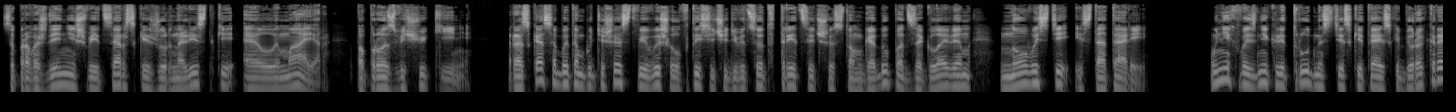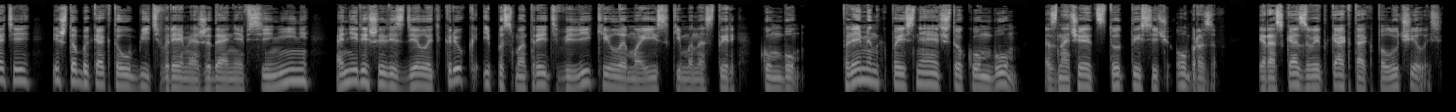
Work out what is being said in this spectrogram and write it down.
в сопровождении швейцарской журналистки Эллы Майер по прозвищу Кини. Рассказ об этом путешествии вышел в 1936 году под заглавием «Новости из Татарии». У них возникли трудности с китайской бюрократией, и чтобы как-то убить время ожидания в Синине, они решили сделать крюк и посмотреть великий ламаистский монастырь Кумбум. Флеминг поясняет, что Кумбум означает 100 тысяч образов, и рассказывает, как так получилось.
